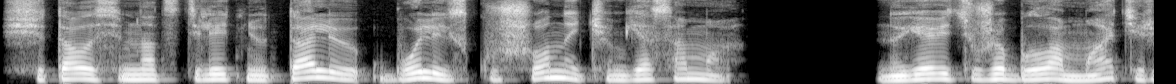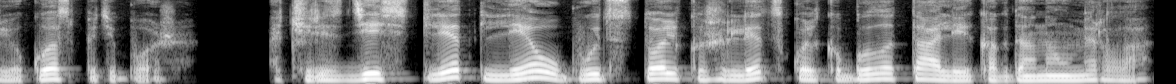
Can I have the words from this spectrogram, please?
считала 17-летнюю талию более искушенной, чем я сама. Но я ведь уже была матерью, Господи Боже. А через 10 лет Лео будет столько же лет, сколько было талии, когда она умерла.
